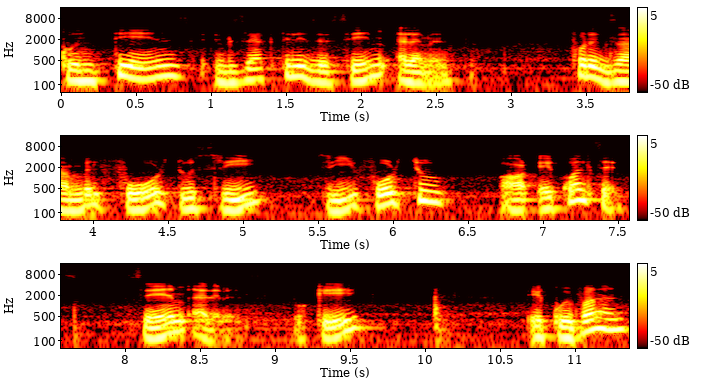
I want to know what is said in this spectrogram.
contains exactly the same elements. For example 4 2 3 3 4 2 are equal sets. Same elements okay? Equivalent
